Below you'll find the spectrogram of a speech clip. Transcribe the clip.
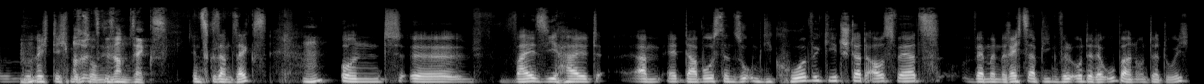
Mhm. Richtig mit also so insgesamt sechs. Insgesamt sechs. Mhm. Und äh, weil sie halt ähm, da, wo es dann so um die Kurve geht, stadtauswärts, wenn man rechts abbiegen will unter der U-Bahn unterdurch,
